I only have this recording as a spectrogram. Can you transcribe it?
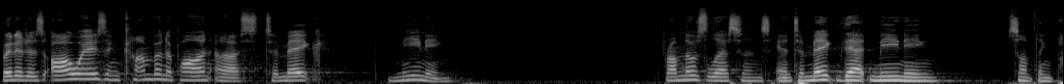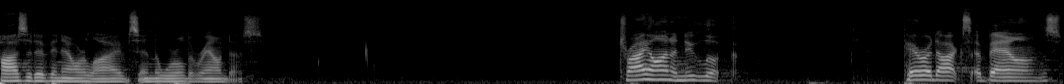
But it is always incumbent upon us to make meaning from those lessons and to make that meaning something positive in our lives and the world around us. Try on a new look. Paradox abounds.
